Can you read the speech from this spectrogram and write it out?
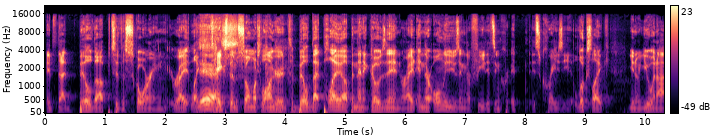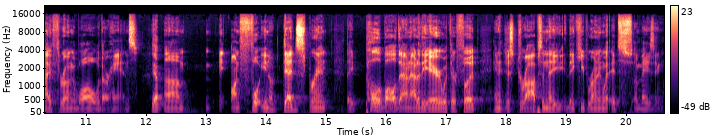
it's that build up to the scoring, right? Like Yes. it takes them so much longer to build that play up, and then it goes in, right? And they're only using their feet. It's it's crazy. It looks like you know you and I throwing a ball with our hands. Yep. Um, on foot, you know, dead sprint. They pull a ball down out of the air with their foot, and it just drops, and they they keep running. with It's amazing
